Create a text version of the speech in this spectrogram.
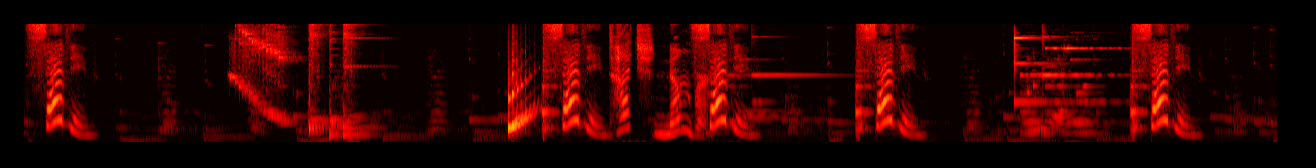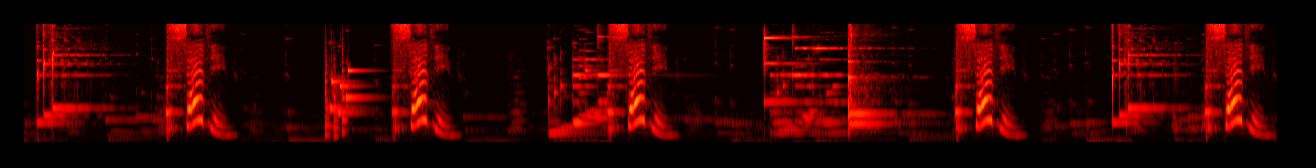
Seven. Seven. Touch number. Seven. Seven. Seven. Seven. Seven. Seven. Seven. Seven.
